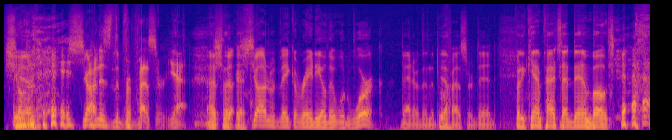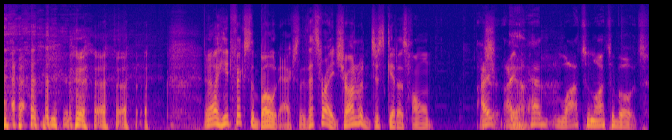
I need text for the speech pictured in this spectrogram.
Shawn, Shawn is the professor. Yeah, That's Shawn, okay. Shawn would make a radio that would work better than the Yeah. professor did. But he can't patch that damn boat. You know, he'd fix the boat. Actually, that's right. Shawn would just get us home. I, I've had lots and lots of votes,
